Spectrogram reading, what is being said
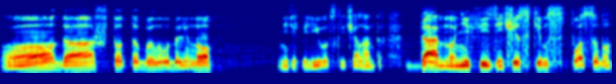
О, да, что-то было удалено. Нетерпеливо вскричал Антер. Да, но не физическим способом.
